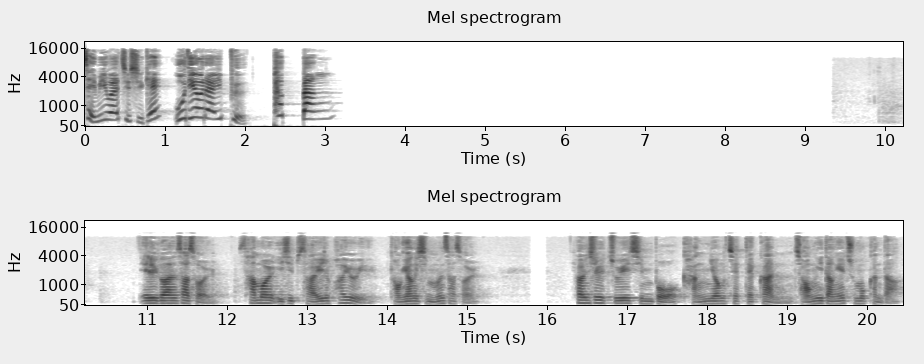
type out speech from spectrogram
재미와 지식의 오디오 라이프 팟빵 일간 사설 3월 24일 화요일 경향신문 사설 현실주의 진보 강령 채택한 정의당에 주목한다.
